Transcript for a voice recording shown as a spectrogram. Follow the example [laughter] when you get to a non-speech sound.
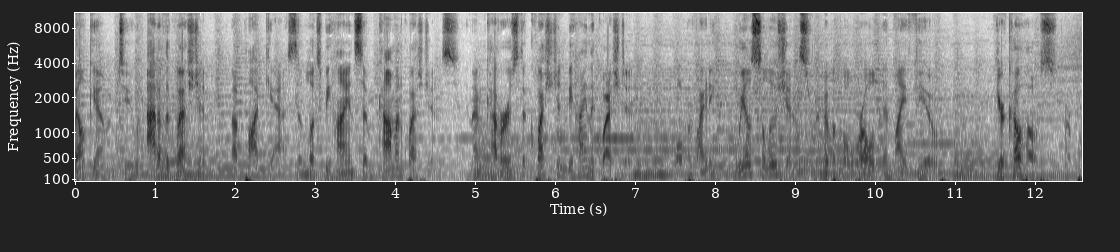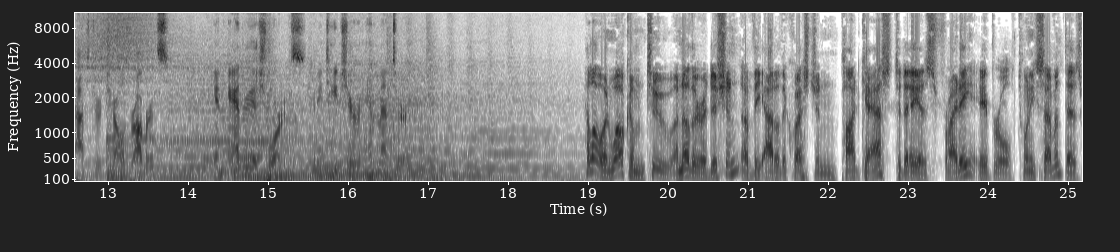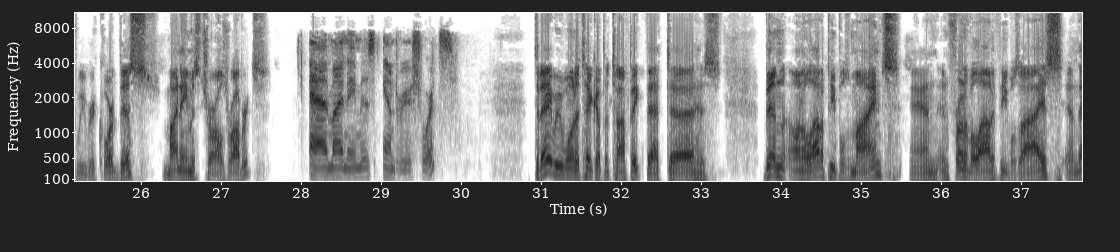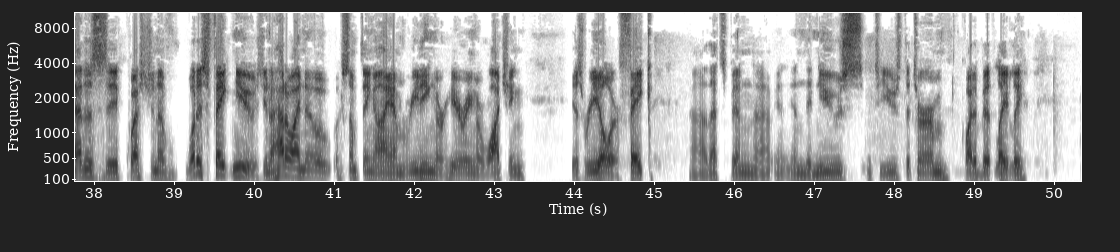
Welcome to Out of the Question, a podcast that looks behind some common questions and uncovers the question behind the question while providing real solutions from a biblical world and life view. Your co hosts are Pastor Charles Roberts and Andrea Schwartz, a teacher and mentor. Hello, and welcome to another edition of the Out of the Question podcast. Today is Friday, April 27th, as we record this. My name is Charles Roberts. And my name is Andrea Schwartz. Today, we want to take up a topic that uh, has been on a lot of people's minds and in front of a lot of people's eyes, and that is the question of what is fake news? You know, how do I know something I am reading or hearing or watching is real or fake? Uh, that's been uh, in, in, the news, to use the term, quite a bit lately.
